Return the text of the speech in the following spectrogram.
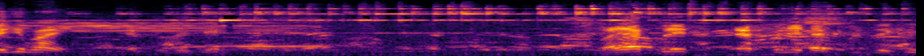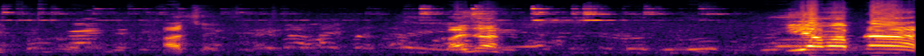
দেখি ভাই একটু দেখি। ভাই এক মিনিট এক মিনিট এক মিনিট দেখি। আচ্ছা। ভাইজান কি আম আপনার?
